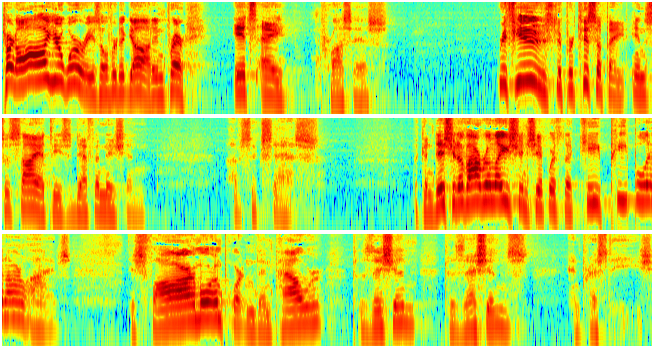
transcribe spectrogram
Turn all your worries over to God in prayer. It's a process. Refuse to participate in society's definition of success. The condition of our relationship with the key people in our lives is far more important than power, position, possessions, and prestige.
